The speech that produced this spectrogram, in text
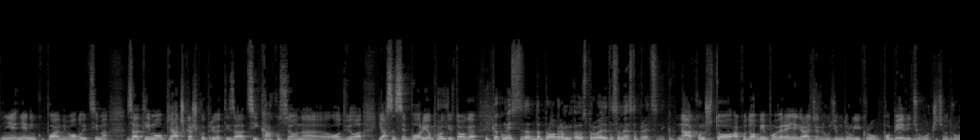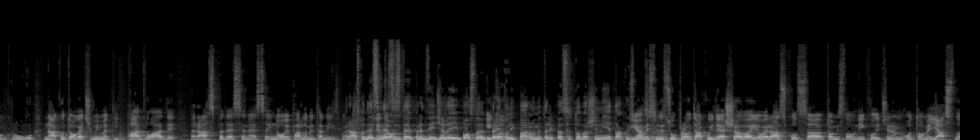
nje- njenim pojavnim oblicima, zatim o pljačkaškoj privatizaciji, kako se ona odvila. Ja sam se borio protiv toga. I kako mislite da, da program e, sprovedete sa mesta predsjednika? Nakon što, ako dobijem poverenje građana, uđem u drugi krug, pobedit ću Vučića u drugom krugu, nakon toga ćemo imati pad vlade, raspad SNS-a i nove parlamentarne izbore. Raspad I SNS-a tom- ste predviđali i posle I to- prethodnih parlamentarnih, pa se to baš i nije tako ispostavilo. Ja mislim da se upravo tako i dešava i ovaj raskol sa Tomislavom Nikolićem nam o tome jasno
